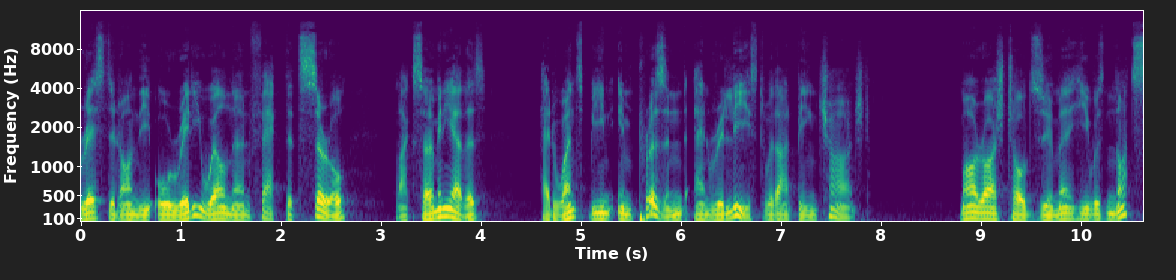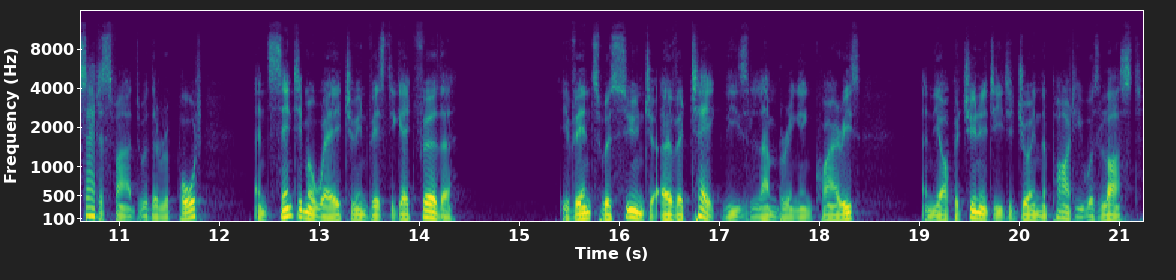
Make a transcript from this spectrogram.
rested on the already well known fact that Cyril, like so many others, had once been imprisoned and released without being charged. Maharaj told Zuma he was not satisfied with the report and sent him away to investigate further. Events were soon to overtake these lumbering inquiries, and the opportunity to join the party was lost.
